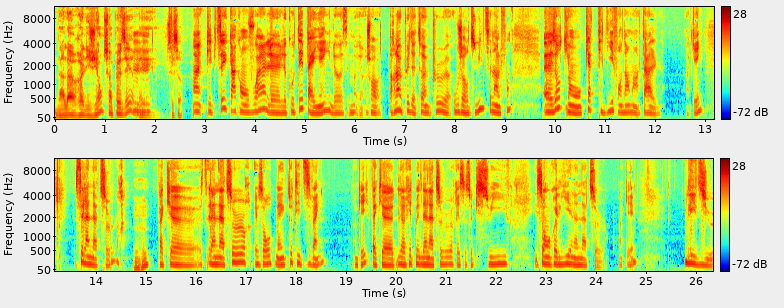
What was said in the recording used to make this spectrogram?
dans leur religion, si on peut dire, mais c'est ça. Oui, puis tu sais, quand on voit le, le côté païen, là, moi, je vais parler un peu de ça un peu euh, aujourd'hui, tu sais, dans le fond. Euh, les autres, ils ont quatre piliers fondamentaux. OK? C'est la nature. Mhm. Fait que euh, la nature, eux autres, ben, tout est divin. OK? Fait que le rythme de la nature, et c'est ça qui suivent, ils sont reliés à la nature. OK? Les dieux,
